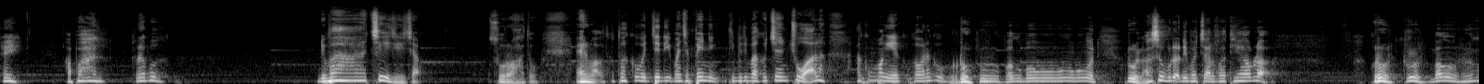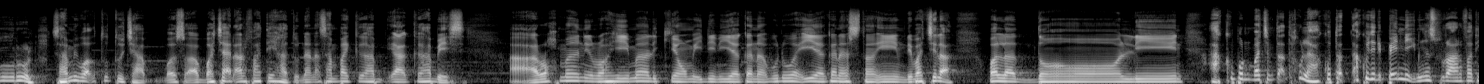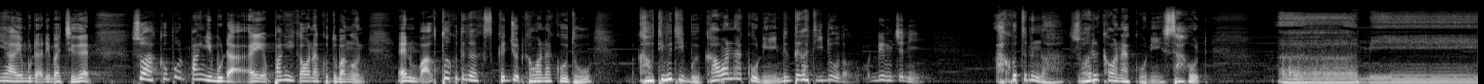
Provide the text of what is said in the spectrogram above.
Eh, apa hal? Kenapa? Dia baca je cap Surah tu And waktu tu aku jadi macam panik Tiba-tiba aku macam cuak lah Aku panggil aku kawan aku Rul, Rul, bangun, bangun, bangun, bangun. Rul, asal budak ni baca Al-Fatihah pula? Rul, Rul, bangun, bangun, Rul. Sambil waktu tu cap Bacaan Al-Fatihah tu Nak, nak sampai ke, ya, ke habis Ar-Rahmanir-Rahim Maliki yawmiddin Iyaka na'budu wa iyaka nasta'in. Dia baca lah Waladhalin Aku pun macam tak tahulah Aku tak aku jadi panik dengan surah Al-Fatihah Yang budak dia baca kan. So aku pun panggil budak eh, Panggil kawan aku tu bangun. And waktu aku tengah kejut kawan aku tu Kau tiba-tiba Kawan aku ni Dia tengah tidur tau. Dia macam ni. Aku terdengar Suara kawan aku ni Sahut Amin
